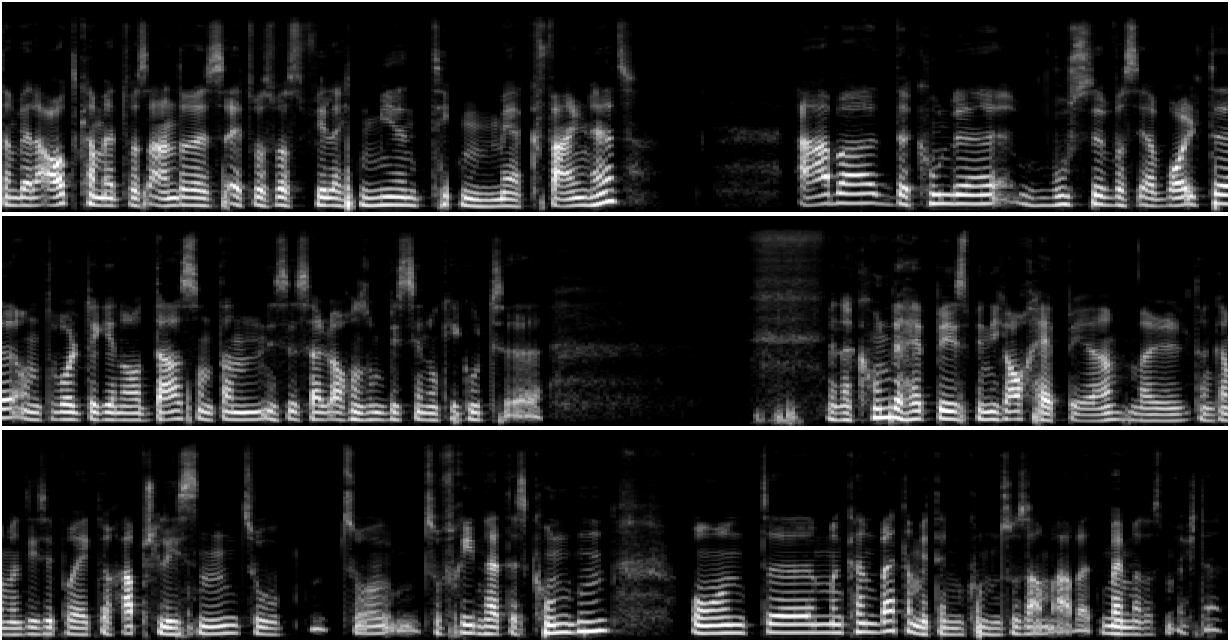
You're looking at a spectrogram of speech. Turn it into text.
Dann wäre der Outcome etwas anderes, etwas, was vielleicht mir einen Ticken mehr gefallen hätte. Aber der Kunde wusste, was er wollte und wollte genau das. Und dann ist es halt auch so ein bisschen, okay, gut, äh, wenn der Kunde happy ist, bin ich auch happy, ja? weil dann kann man diese Projekte auch abschließen zu, zu Zufriedenheit des Kunden und äh, man kann weiter mit dem Kunden zusammenarbeiten, wenn man das möchte.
